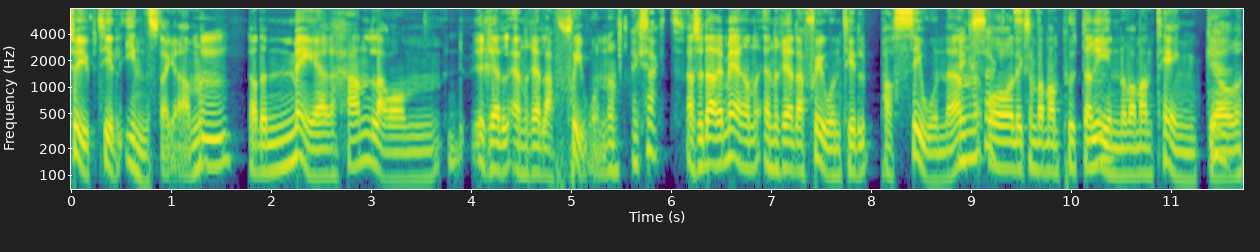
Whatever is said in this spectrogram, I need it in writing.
typ till Instagram, Mm, där det mer handlar om en relation. exakt. Alltså där är mer en, en relation till personen Exakt. och liksom vad man puttar Mm. in och vad man tänker. Ja.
